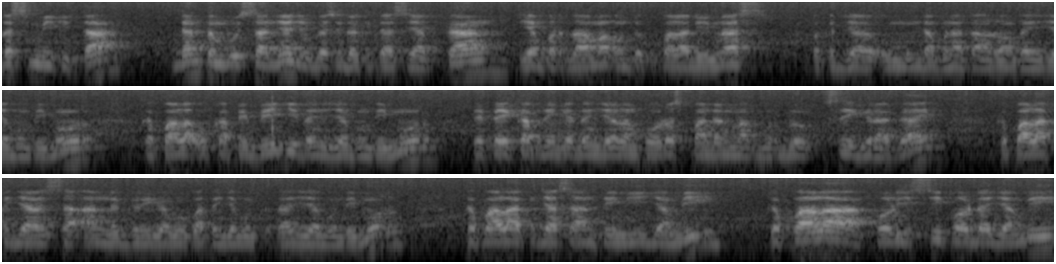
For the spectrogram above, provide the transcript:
resmi kita dan tembusannya juga sudah kita siapkan. Yang pertama untuk Kepala Dinas Pekerja Umum dan Penataan Ruang Tanjung Jabung Timur, Kepala UKPBJ Tanjung Jabung Timur, PPK Peningkatan Jalan Poros Pandan Makmur Blok C Geragai, Kepala Kejaksaan Negeri Kabupaten Jabung, Tanjung Jabung Timur, Kepala Kejaksaan Tinggi Jambi, Kepala Polisi Polda Jambi,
